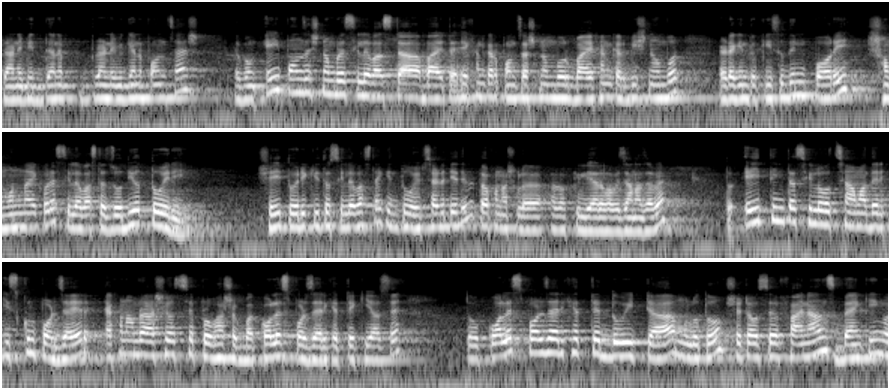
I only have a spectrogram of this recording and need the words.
প্রাণীবিজ্ঞানে প্রাণীবিজ্ঞানে পঞ্চাশ এবং এই পঞ্চাশ নম্বরের সিলেবাসটা বা এটা এখানকার পঞ্চাশ নম্বর বা এখানকার বিশ নম্বর, এটা কিন্তু কিছুদিন পরেই সমন্বয় করে সিলেবাসটা যদিও তৈরি, সেই তৈরিকৃত সিলেবাসটা কিন্তু ওয়েবসাইটে দিয়ে দেবে, তখন আসলে আরও ক্লিয়ারভাবে জানা যাবে। তো এই তিনটা ছিল হচ্ছে আমাদের স্কুল পর্যায়ের। এখন আমরা আসি হচ্ছে প্রভাষক বা কলেজ পর্যায়ের ক্ষেত্রে কি আছে? তো কলেজ পর্যায়ের ক্ষেত্রে দুইটা মূলত, সেটা হচ্ছে ফাইন্যান্স ব্যাংকিং ও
